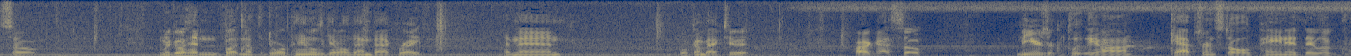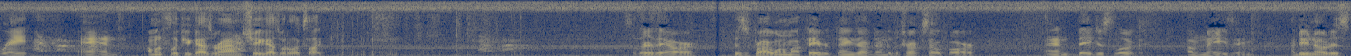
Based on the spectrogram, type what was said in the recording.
So I'm gonna go ahead and button up the door panels, get all them back right, and then we'll come back to it. All right guys, so mirrors are completely on, caps are installed, painted, they look great, and I'm gonna flip you guys around show you guys what it looks like. So there they are. This is probably one of my favorite things I've done to the truck so far, and they just look amazing. I do notice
